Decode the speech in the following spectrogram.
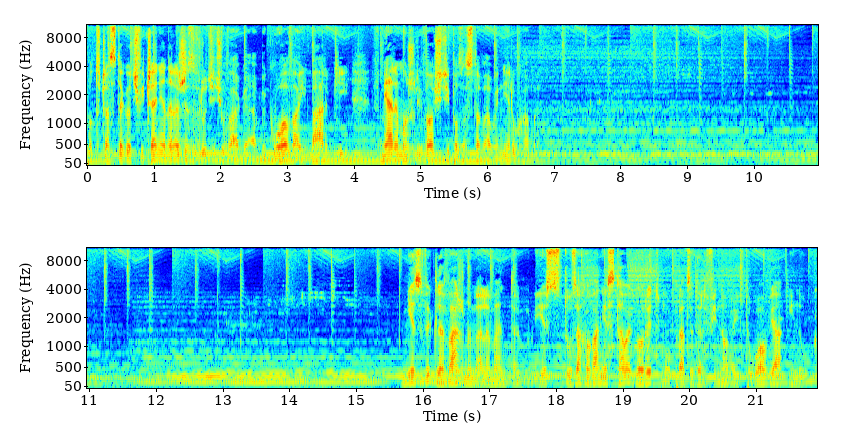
Podczas tego ćwiczenia należy zwrócić uwagę, aby głowa i barki w miarę możliwości pozostawały nieruchome. Niezwykle ważnym elementem jest tu zachowanie stałego rytmu pracy delfinowej tułowia i nóg.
